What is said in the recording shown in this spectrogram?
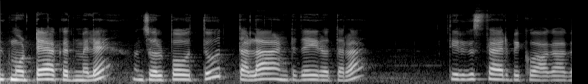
ಈಗ ಮೊಟ್ಟೆ ಹಾಕಿದ್ಮೇಲೆ ಒಂದು ಸ್ವಲ್ಪ ಹೊತ್ತು ತಳ ಅಂಟದೇ ಇರೋ ಥರ ತಿರುಗಿಸ್ತಾ ಇರಬೇಕು ಆಗಾಗ.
